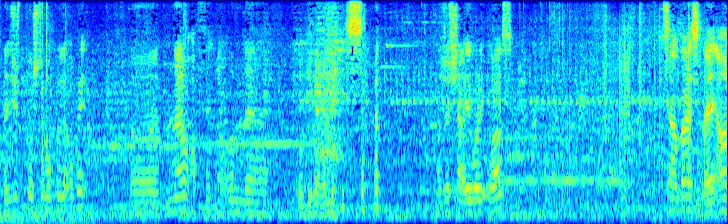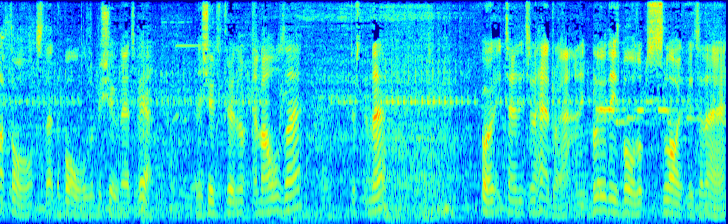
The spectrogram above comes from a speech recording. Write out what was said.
and it just pushed them up a little bit. Uh, no, I think that one uh, will give it a miss. I'll just show you what it was. So basically, I thought that the balls would be shooting out of here. And they shoot it through the, holes there, just in there. But it turned into a hairdryer and it blew these balls up slightly to there.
